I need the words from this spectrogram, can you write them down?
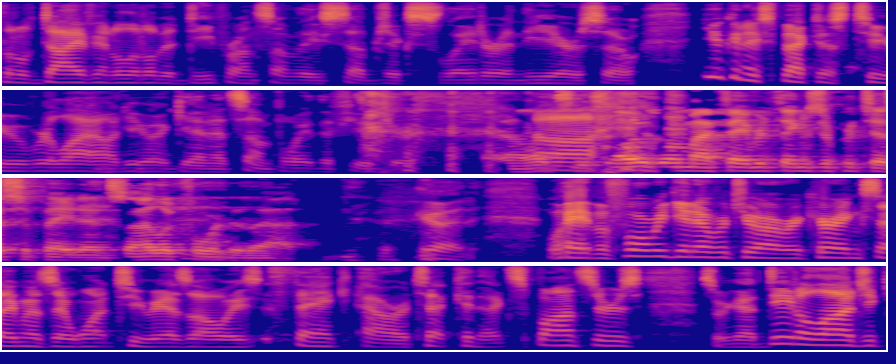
little dive in a little bit deeper on some of these subjects later in the year. So you can expect us to rely on you again at some point in the future. well, uh, it's always one of my favorite things to participate in, so I look forward to that. Good. Well, hey, before we get over to our recurring segments, I want to, as always, thank our Tech Connect sponsors. So we got DataLogic,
